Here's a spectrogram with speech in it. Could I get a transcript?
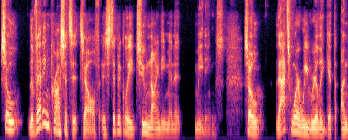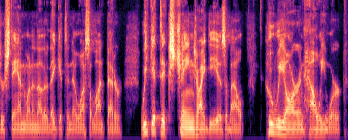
So the vetting process itself is typically two 90 minute meetings. So that's where we really get to understand one another. They get to know us a lot better. We get to exchange ideas about who we are and how we work.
